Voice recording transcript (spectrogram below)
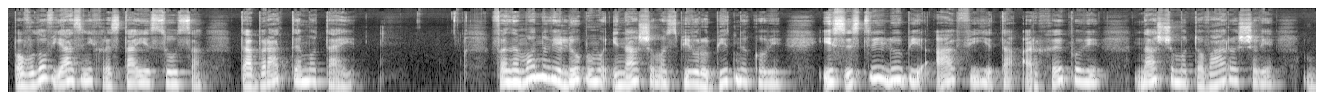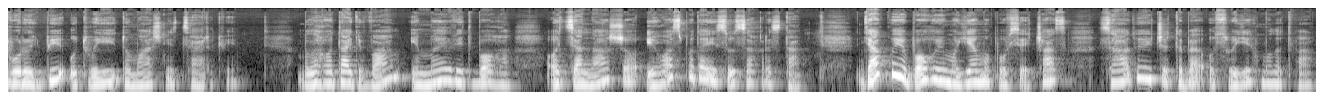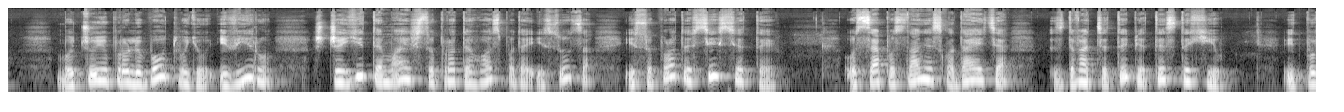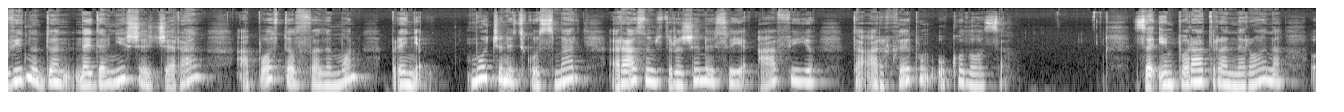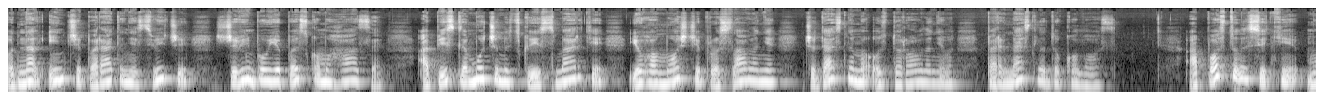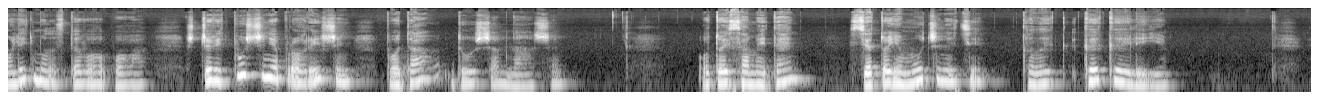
Павло в'язень Христа Ісуса та брат Тимотей. Филимонові любому і нашому співробітникові, і сестрі Любі Афії та Архипові, нашому товаришеві, боротьбі у Твоїй домашній церкві. Благодать вам і мир від Бога, Отця нашого і Господа Ісуса Христа. Дякую Богу і моєму повсякчас, згадуючи Тебе у своїх молитвах, бо чую про любов Твою і віру, що її ти маєш супроти Господа Ісуса і супроти всіх святих. Усе послання складається з 25 стихів. Відповідно до найдавніших джерел, апостол Филимон прийняв мученицьку смерть разом з дружиною своєю Афією та Архипом у колосах. За імператора Нерона, однак інші передання свідчать, що він був єписком Гази, а після мученицької смерті його мощі, прославлені чудесними оздоровленнями, перенесли до колос. Апостоли святі, моліть милостивого Бога, що відпущення прогрішень пода душам нашим. У той самий день святої мучениці Кикилії.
